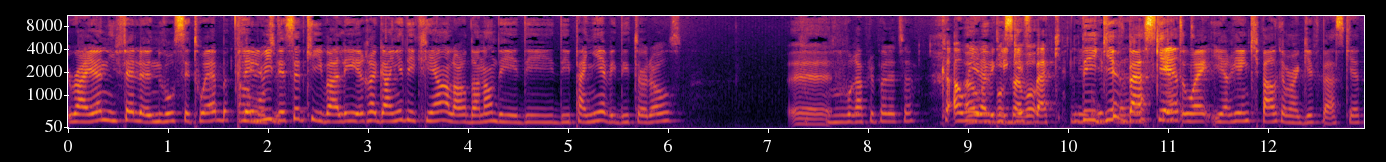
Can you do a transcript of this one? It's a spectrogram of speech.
Ryan il fait le nouveau site web, puis Oh, lui il décide qu'il va aller regagner des clients en leur donnant des des, des paniers avec des turtles. Euh, Vous vous rappelez pas de ça? Ah oui, Ah oui, avec les gift, les Des gift baskets, ouais. Il y a rien qui parle comme un gift basket.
